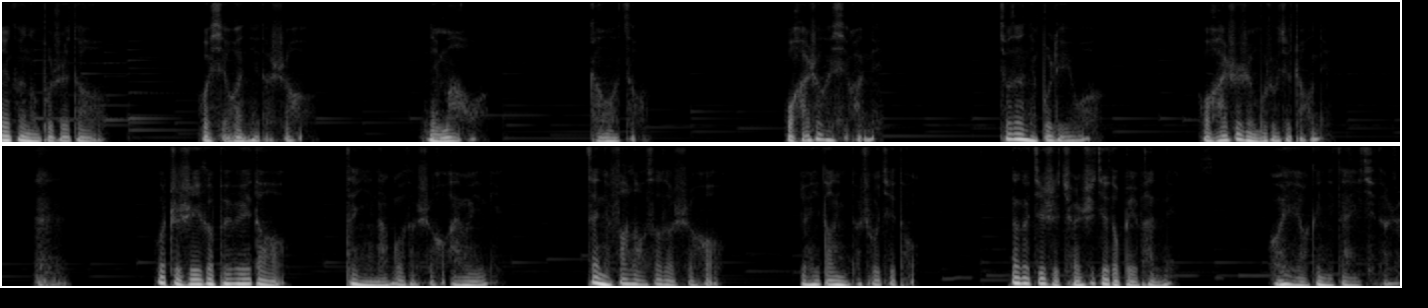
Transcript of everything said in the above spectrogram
你可能不知道，我喜欢你的时候，你骂我，赶我走，我还是会喜欢你。就算你不理我，我还是忍不住去找你。我只是一个卑微到，在你难过的时候安慰你，在你发牢骚的时候，愿意当你的出气筒，那个即使全世界都背叛你，我也要跟你在一起的人。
